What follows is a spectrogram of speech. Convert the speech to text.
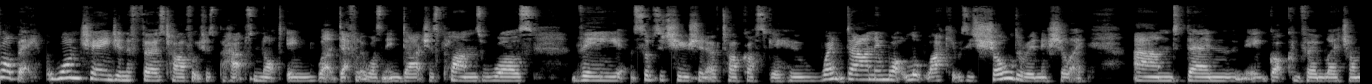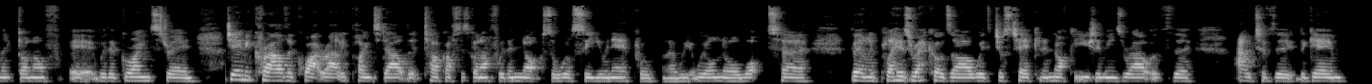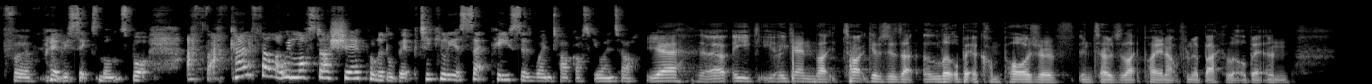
Robbie, one change in the first half, which was perhaps not in, well, it definitely wasn't in Dyche's plans, was the substitution of Tarkowski, who went down in what looked like it was his shoulder initially, and then it got confirmed later on he'd gone off uh, with a groin strain. Jamie Crowther quite rightly pointed out that Tarkowski's gone off with a knock, so we'll see you in April. Uh, we, we all know what uh, Burnley players' records are with just taking a knock. It usually means we're out of the out of the, the game for maybe six months. But I, I, kind of felt like we lost our shape a little bit, particularly at set pieces when Tarkowski went off. Yeah, uh, he, again, like Tark gives us that a little bit of composure of, in terms of like playing out from the back a little bit, and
